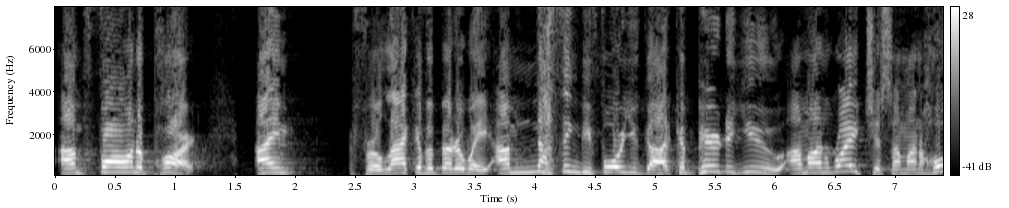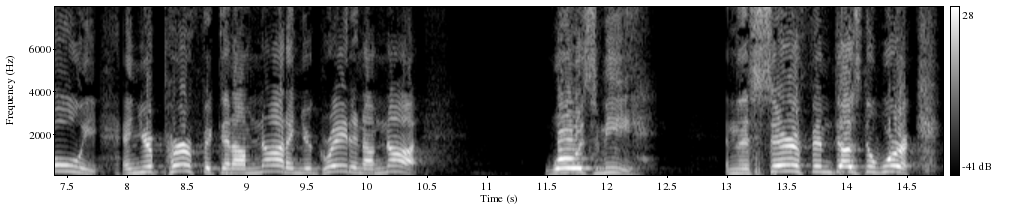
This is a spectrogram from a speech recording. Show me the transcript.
I'm falling apart. I'm for lack of a better way, I'm nothing before you, God. Compared to you, I'm unrighteous, I'm unholy, and you're perfect, and I'm not, and you're great, and I'm not. Woe is me. And the seraphim does the work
